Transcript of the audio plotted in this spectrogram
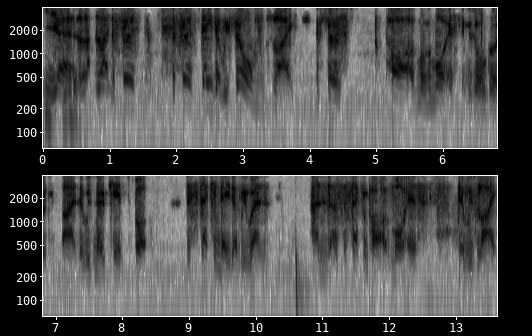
Yeah, like the first the first day that we filmed, like the first part of Mother Mortis, it was all good. Like there was no kids, but the second day that we went, and as the second part of Mortis, there was like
